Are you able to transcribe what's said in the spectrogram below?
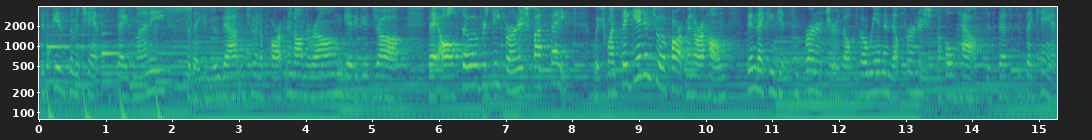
This gives them a chance to save money so they can move out into an apartment on their own, get a good job. They also oversee Furnished by Faith which once they get into an apartment or a home, then they can get some furniture. They'll go in and they'll furnish the whole house as best as they can.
